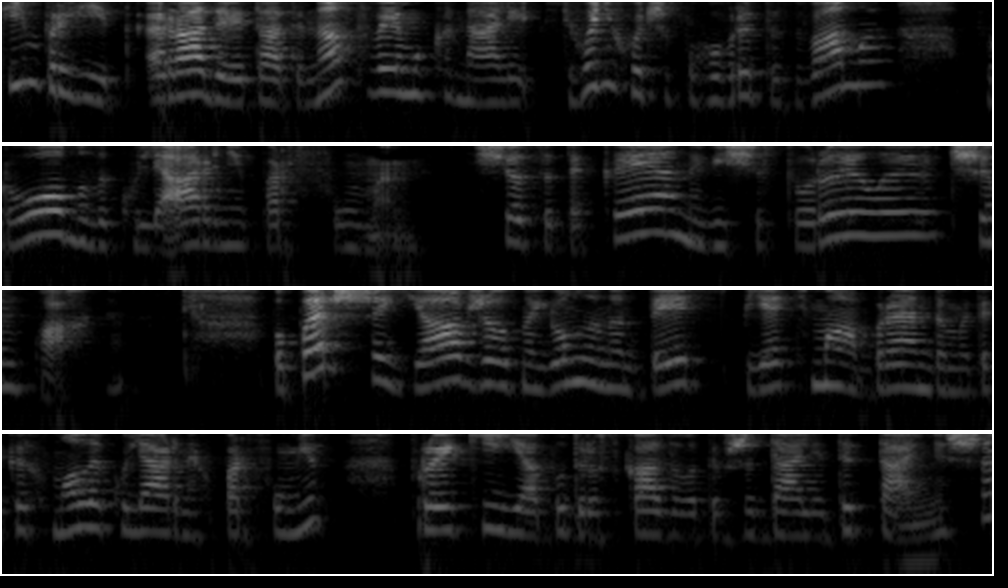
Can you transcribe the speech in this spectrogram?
Всім привіт! Рада вітати на своєму каналі. Сьогодні хочу поговорити з вами про молекулярні парфуми. Що це таке, навіщо створили, чим пахне. По-перше, я вже ознайомлена десь з п'ятьма брендами таких молекулярних парфумів, про які я буду розказувати вже далі детальніше,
